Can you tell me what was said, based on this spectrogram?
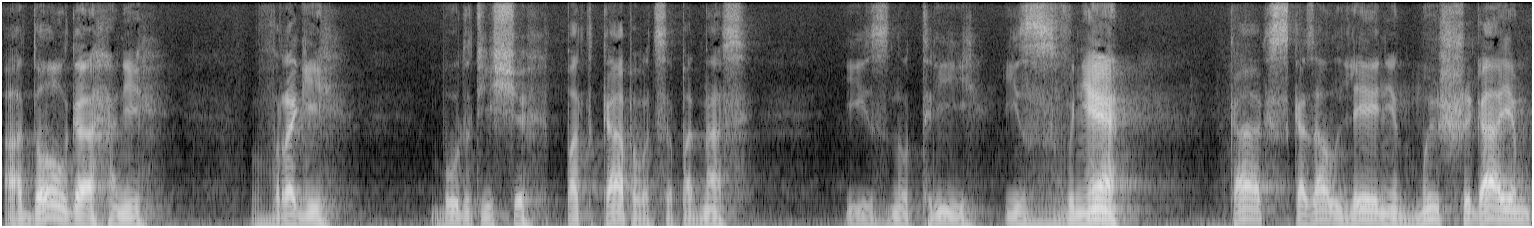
А долго они, враги, будут еще подкапываться под нас изнутри, извне. Как сказал Ленин, мы шагаем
